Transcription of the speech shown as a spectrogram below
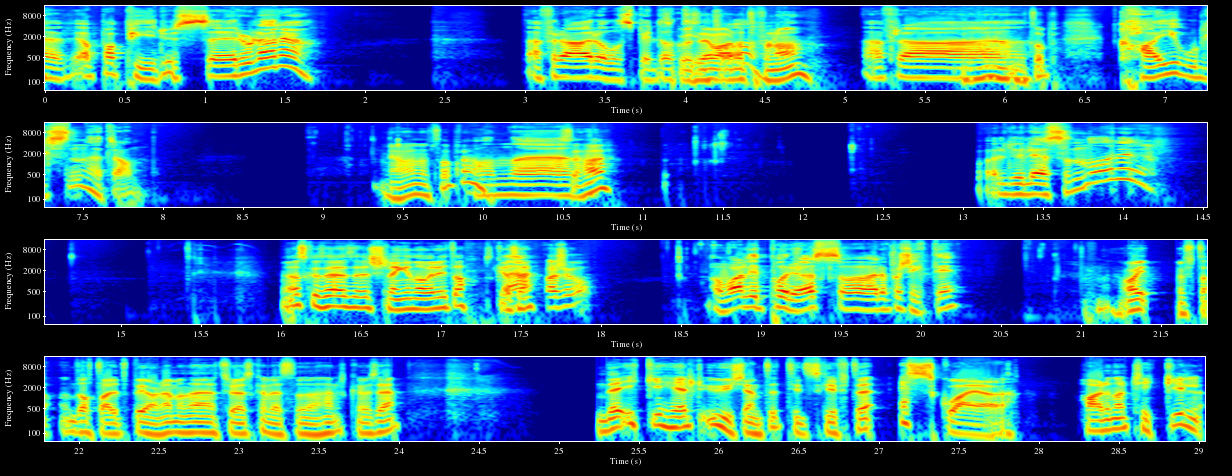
eh, ja, papyrusrull her, ja. Det er fra rollespill.info. Skal vi se, hva er dette for noe? Det er fra Ja. Kai Olsen, heter han. Ja, nettopp, ja. han eh, Se her. vil du lese den nå, eller? Ja, skal vi se, Sleng den over hit, da. Skal jeg Ja, se. vær så god. Han var litt porøs og veldig litt forsiktig. Oi, uff da, datt litt på hjørnet, men jeg tror jeg skal lese det her. Skal vi se. Det ikke helt ukjente tidsskriftet Esquire har en artikkel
